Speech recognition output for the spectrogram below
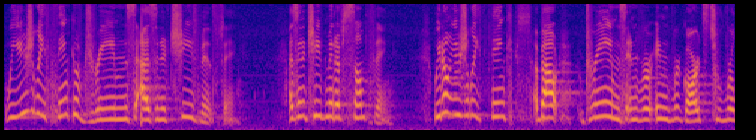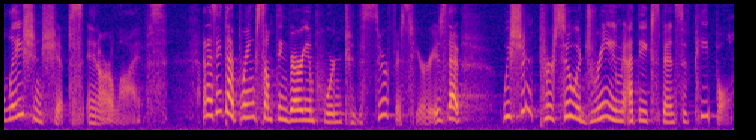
we usually think of dreams as an achievement thing, as an achievement of something. We don't usually think about dreams in, re- in regards to relationships in our lives. And I think that brings something very important to the surface here is that we shouldn't pursue a dream at the expense of people.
